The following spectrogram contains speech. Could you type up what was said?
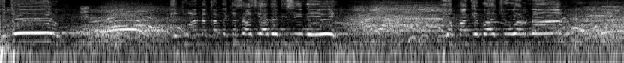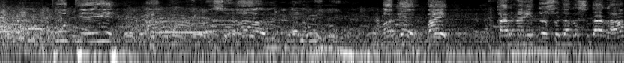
Betul? Itu anak kata kesasi ada di sini. Dia pakai baju warna putih. Soal di dalam ini. Oke, baik. Karena itu saudara-saudara,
